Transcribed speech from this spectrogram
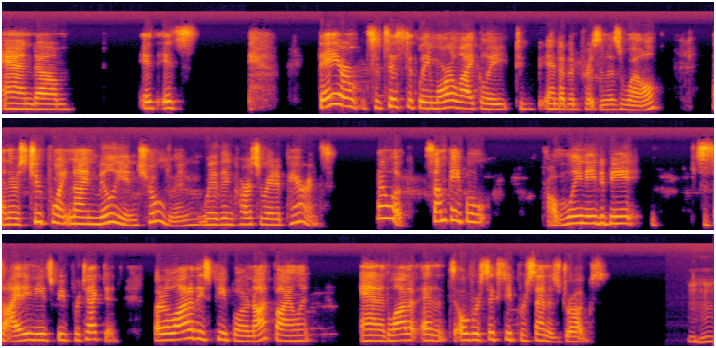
and um, it, it's they are statistically more likely to end up in prison as well. And there's 2.9 million children with incarcerated parents. Now, look, some people probably need to be society needs to be protected, but a lot of these people are not violent, and a lot of and it's over 60 percent is drugs. Mm-hmm.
